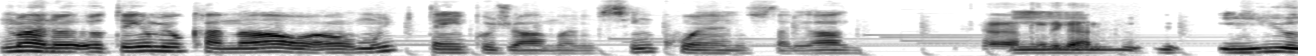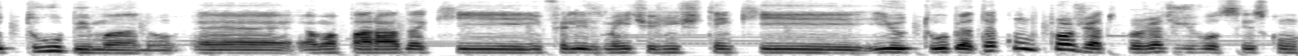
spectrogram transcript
Mano, eu tenho meu canal há muito tempo já, mano. Cinco anos, tá ligado? Ah, tá E, ligado? e YouTube, mano, é, é uma parada que, infelizmente, a gente tem que. YouTube, até como projeto, projeto de vocês, com,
